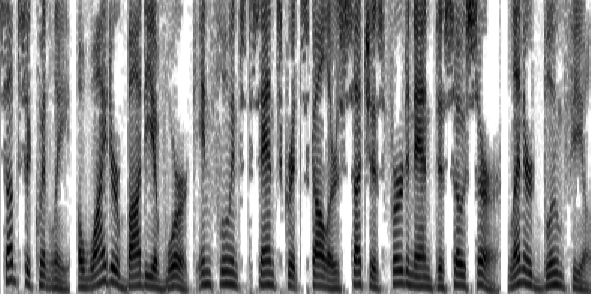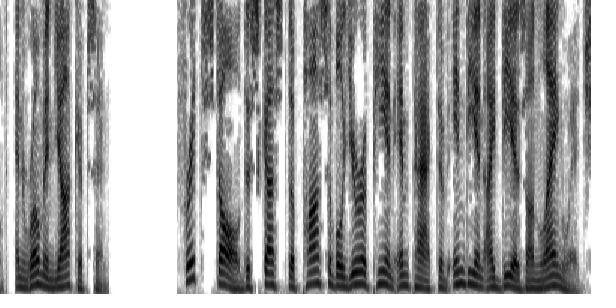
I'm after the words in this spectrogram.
Subsequently, a wider body of work influenced Sanskrit scholars such as Ferdinand de Saussure, Leonard Bloomfield, and Roman Jakobson. Frits Staal discussed the possible European impact of Indian ideas on language.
